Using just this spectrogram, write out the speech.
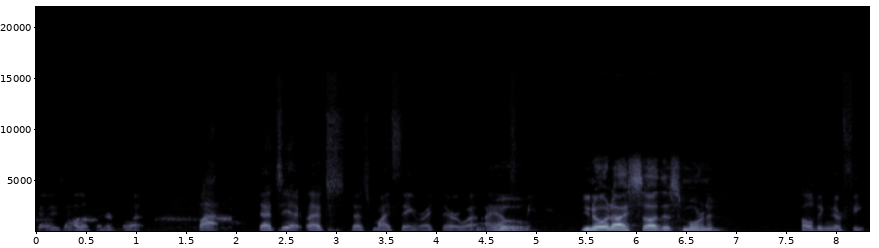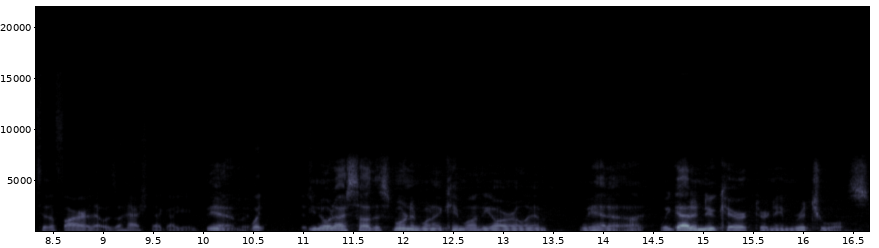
Kelly's all up in her butt. But that's it. That's that's my thing right there. What I Whoa. have. You know what I saw this morning? Holding their feet to the fire. That was a hashtag I used. Yeah, but what, you know what I saw this morning when I came on the RLM? We had a we got a new character named Rituals.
